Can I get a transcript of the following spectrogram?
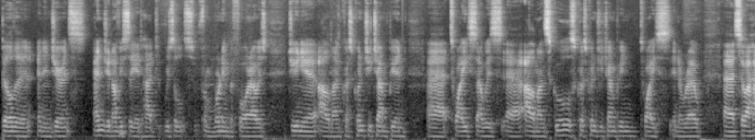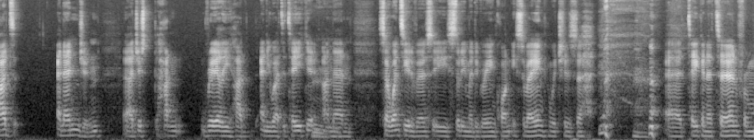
build a, an endurance engine. Obviously, it had results from running before. I was junior Isle of Man cross country champion uh, twice. I was uh, Isle of Man schools cross country champion twice in a row. Uh, so I had an engine. I just hadn't really had anywhere to take it, Mm. and then so I went to university, studying my degree in quantity surveying, which is uh, uh, taken a turn from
